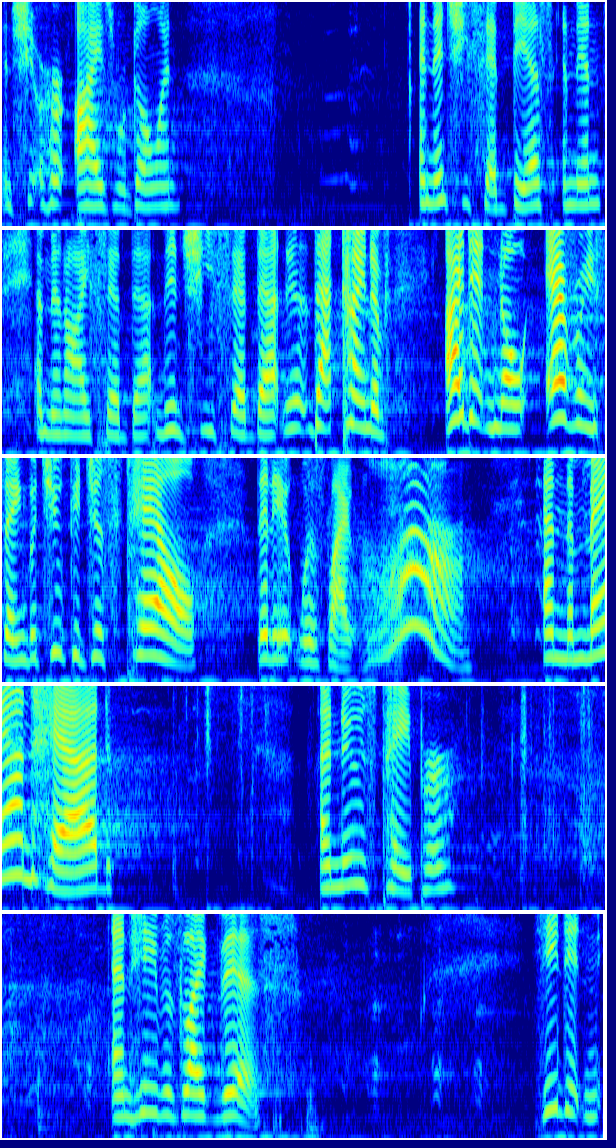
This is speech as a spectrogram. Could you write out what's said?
And she, her eyes were going. And then she said this. And then and then i said that. And then she said that. That kind of i didn't know everything but you could just tell that it was like and the man had a newspaper and he was like this. He didn't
